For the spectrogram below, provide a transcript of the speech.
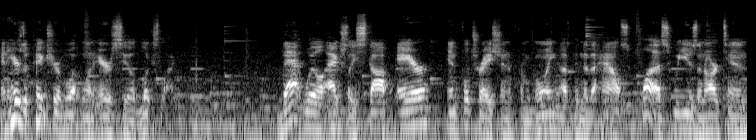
and here's a picture of what one air sealed looks like. That will actually stop air infiltration from going up into the house. Plus, we use an R10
